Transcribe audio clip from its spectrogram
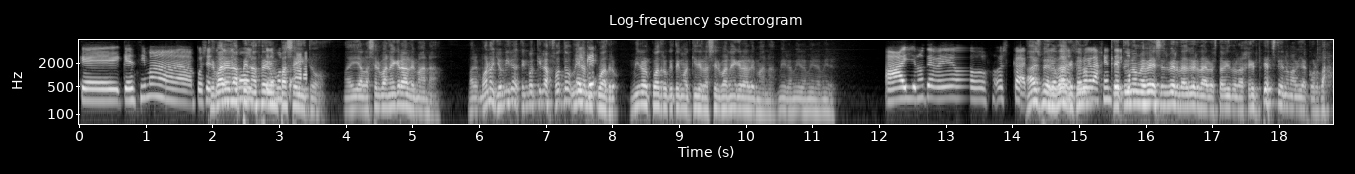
que, que, encima, pues Que vale la pena hacer un paseíto ahí a la Selva Negra alemana. Vale. Bueno, yo mira, tengo aquí la foto, mira mi cuadro, mira el cuadro que tengo aquí de la Selva Negra alemana. Mira, mira, mira, mira. Ay, yo no te veo, Oscar. Ah, es verdad, que, tú no, que, tú no, me ves, es verdad, es verdad, lo está viendo la gente. Hostia, no me había acordado.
